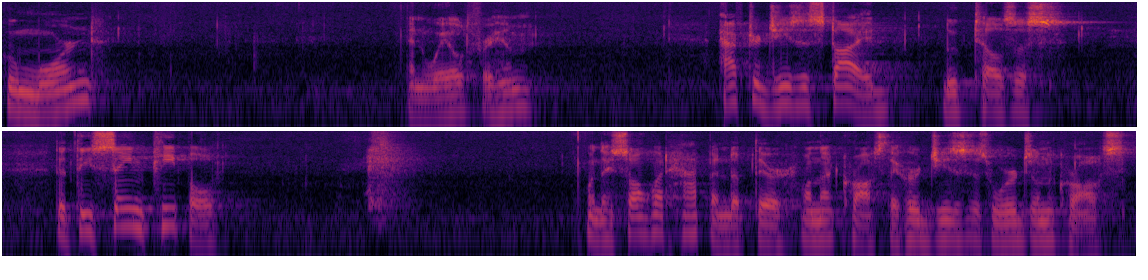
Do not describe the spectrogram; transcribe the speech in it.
who mourned and wailed for him. After Jesus died, Luke tells us that these same people, when they saw what happened up there on that cross, they heard Jesus' words on the cross.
